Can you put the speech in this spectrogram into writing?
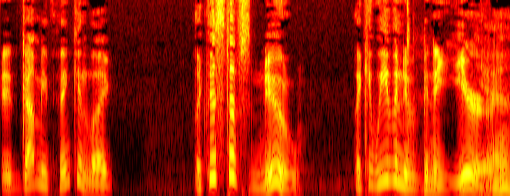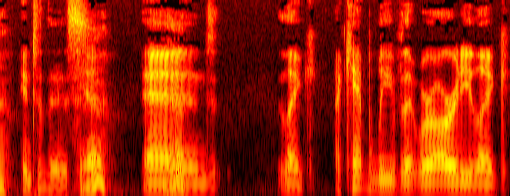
it got me thinking like like this stuff's new. Like we haven't even been a year Yeah. into this. Yeah. And like I can't believe that we're already like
